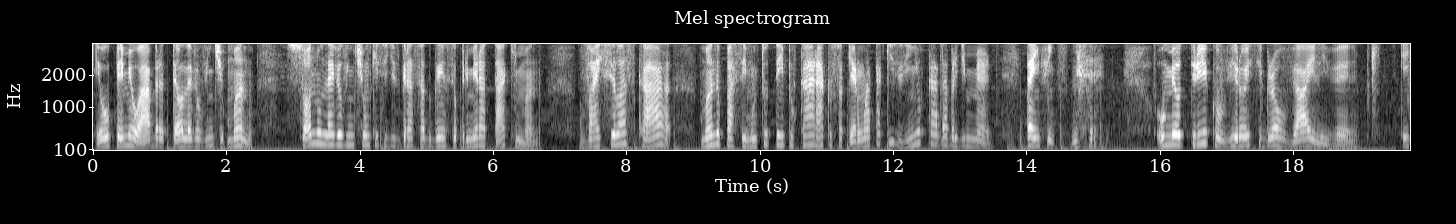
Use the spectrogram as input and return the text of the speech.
Eu upei meu Abra até o level 21. Mano, só no level 21 que esse desgraçado ganha seu primeiro ataque, mano. Vai se lascar. Mano, eu passei muito tempo. Caraca, eu só quero um ataquezinho, cadabra de merda. Tá, enfim. o meu trico virou esse Grovile, velho. Fiquei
